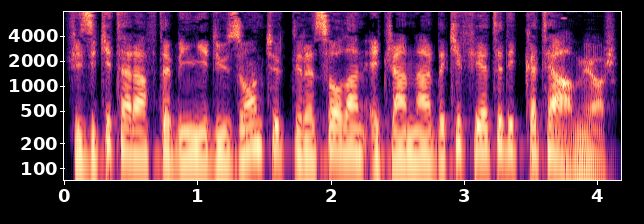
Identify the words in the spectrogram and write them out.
fiziki tarafta 1710 Türk Lirası olan ekranlardaki fiyatı dikkate almıyor.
